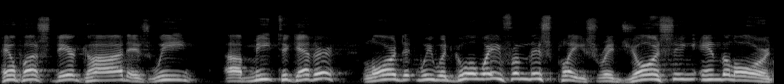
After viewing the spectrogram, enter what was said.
Help us, dear God, as we uh, meet together. Lord, that we would go away from this place rejoicing in the Lord.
